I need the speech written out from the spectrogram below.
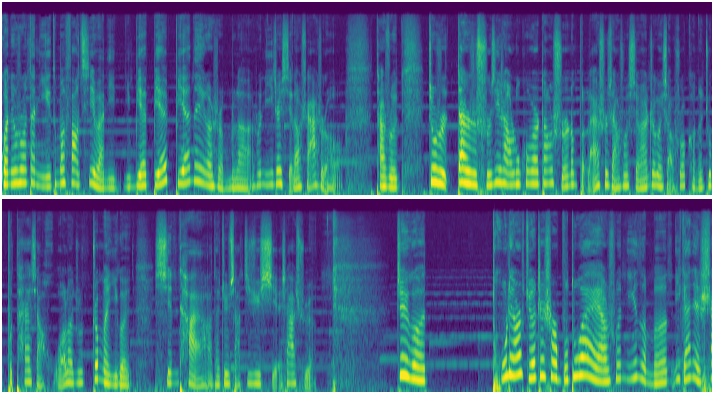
关宁说：“那你他妈放弃吧，你你别别别那个什么了。说你这写到啥时候？”他说：“就是，但是实际上，陆空文当时呢，本来是想说写完这个小说，可能就不太想活了，就这么一个心态啊，他就想继续写下去。这个图灵觉得这事儿不对呀，说你怎么你赶紧杀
